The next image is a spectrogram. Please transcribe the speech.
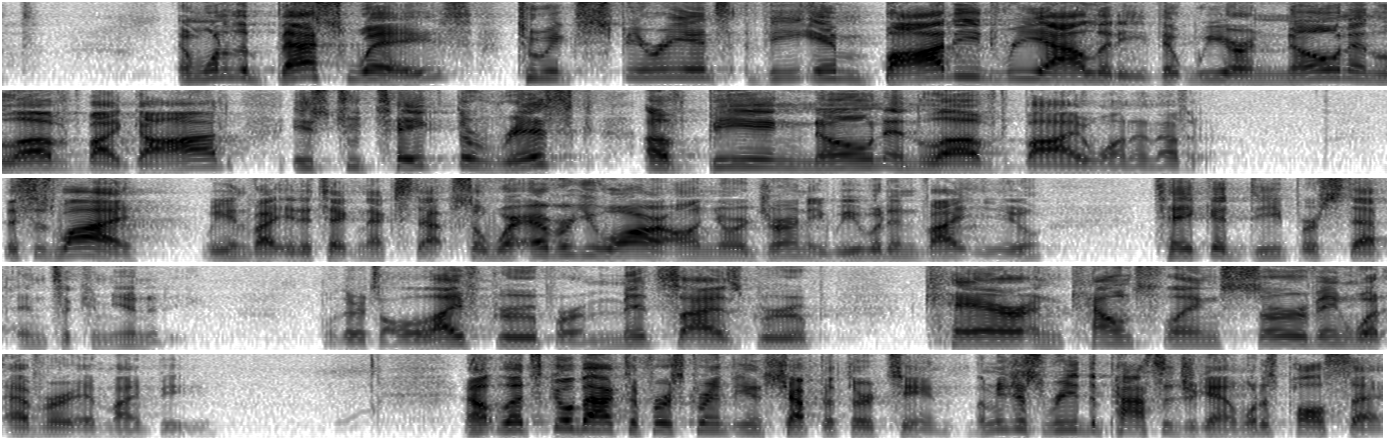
And one of the best ways to experience the embodied reality that we are known and loved by God is to take the risk of being known and loved by one another. This is why we invite you to take next steps. So, wherever you are on your journey, we would invite you take a deeper step into community. Whether it's a life group or a mid sized group, care and counseling, serving, whatever it might be. Now, let's go back to 1 Corinthians chapter 13. Let me just read the passage again. What does Paul say?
